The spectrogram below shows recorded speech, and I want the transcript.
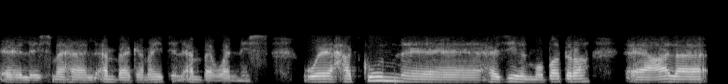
آه، اللي اسمها الأنبا جمعية الأنبا والنس وهتكون هذه المبادرة آه، على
